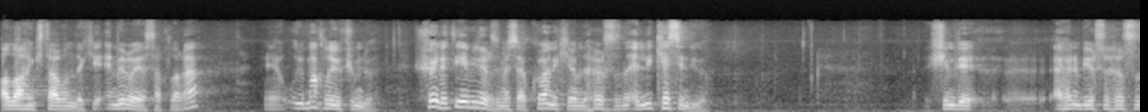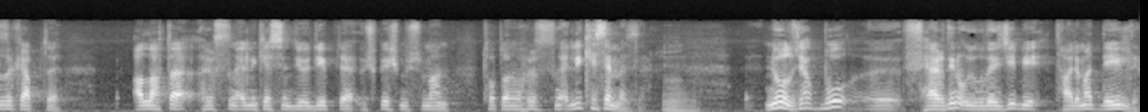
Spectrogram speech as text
Allah'ın kitabındaki emir ve yasaklara e, uymakla yükümlü. Şöyle diyebiliriz mesela Kur'an-ı Kerim'de hırsızın elini kesin diyor. Şimdi e, efendim birisi hırsızlık yaptı. Allah da hırsızın elini kesin diyor deyip de 3-5 Müslüman toplanıp hırsızın elini kesemezler. Hmm. Ne olacak? Bu e, ferdin uygulayacağı bir talimat değildir.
